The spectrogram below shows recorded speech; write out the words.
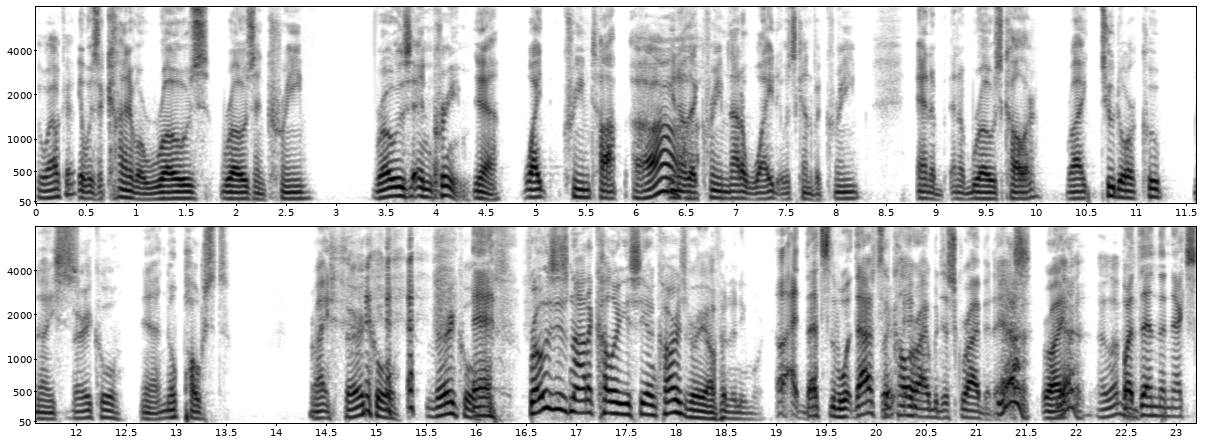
The Wildcat? it was a kind of a rose, rose and cream. Rose and cream. Yeah, white cream top. Ah. You know that cream, not a white. It was kind of a cream, and a and a rose color. Right, two door coupe, nice. Very cool. Yeah, no post. Right. Very cool. Very cool. And- Rose is not a color you see on cars very often anymore. Uh, that's the that's the color and- I would describe it Yeah, as. Right. yeah, I love But then the next,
